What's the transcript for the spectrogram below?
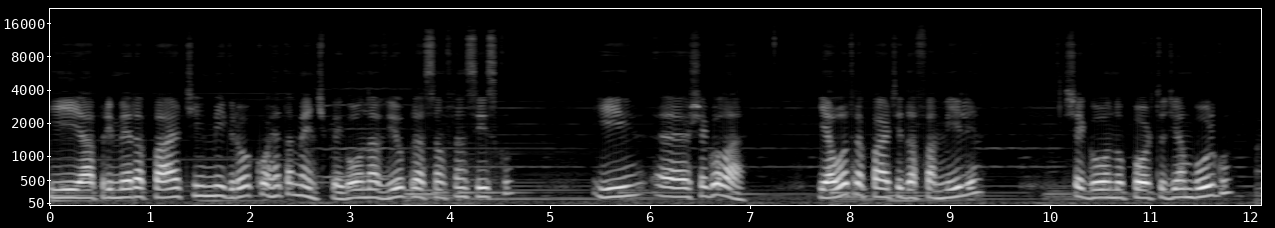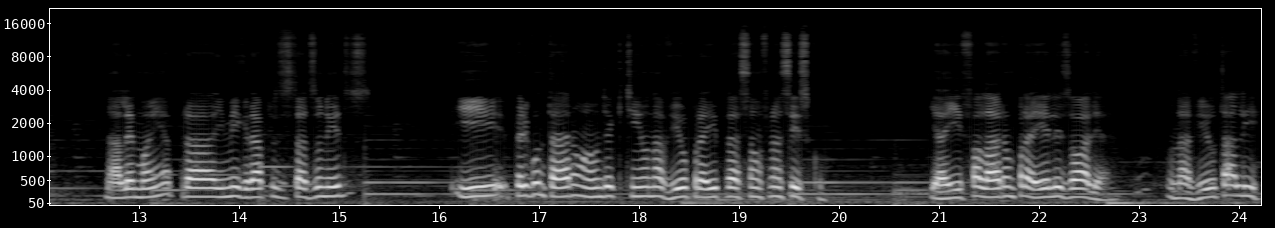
E a primeira parte migrou corretamente, pegou o navio para São Francisco e é, chegou lá. E a outra parte da família chegou no porto de Hamburgo, na Alemanha, para imigrar para os Estados Unidos e perguntaram onde é que tinha um navio para ir para São Francisco. E aí falaram para eles, olha, o navio está ali.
